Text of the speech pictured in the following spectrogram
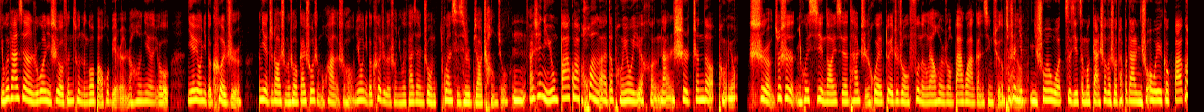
你会发现，如果你是有分寸，能够保护别人，然后你也有你也有你的克制，你也知道什么时候该说什么话的时候，你有你的克制的时候，你会发现这种关系其实比较长久。嗯，而且你用八卦换来的朋友也很难是真的朋友。是，就是你会吸引到一些他只会对这种负能量或者这种八卦感兴趣的朋友。就是你你说我自己怎么感受的时候，他不搭理你说哦，我有一个八卦，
